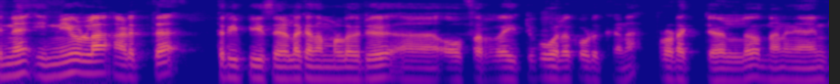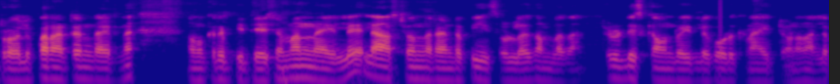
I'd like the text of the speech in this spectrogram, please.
പിന്നെ ഇനിയുള്ള അടുത്ത ത്രീ പീസുകളൊക്കെ നമ്മളൊരു ഓഫർ റേറ്റ് പോലെ കൊടുക്കണ പ്രൊഡക്റ്റുകളിൽ ഒന്നാണ് ഞാൻ ഇൻട്രോയിൽ പറഞ്ഞിട്ടുണ്ടായിരുന്നത് നമുക്ക് റിപ്പീറ്റേഷൻ വന്നതിൽ ലാസ്റ്റ് ഒന്ന് രണ്ട് പീസ് ഉള്ളത് നമ്മൾ ഒരു ഡിസ്കൗണ്ട് റേറ്റിൽ കൊടുക്കുന്ന ഐറ്റമാണ് നല്ല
